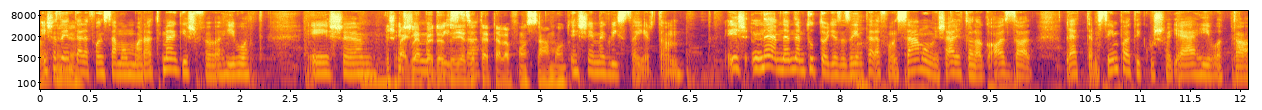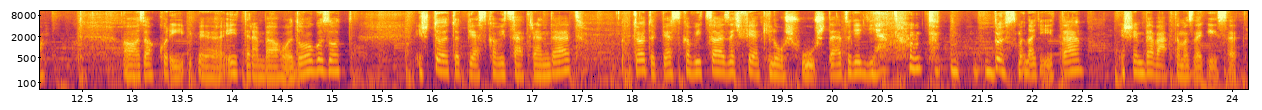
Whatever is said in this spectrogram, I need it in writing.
És az én Igen. telefonszámom maradt meg, és felhívott. És, És meglepődött, hogy ez a te telefonszámod. És én meg visszaírtam. És nem, nem, nem tudta, hogy ez az én telefonszámom, és állítólag azzal lettem szimpatikus, hogy elhívott a, az akkori ö, étterembe, ahol dolgozott, és töltött pieszkavicát rendelt. A töltött pieszkavica, ez egy fél kilós hús, tehát hogy egy ilyen böszme nagy étel, és én bevágtam az egészet.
